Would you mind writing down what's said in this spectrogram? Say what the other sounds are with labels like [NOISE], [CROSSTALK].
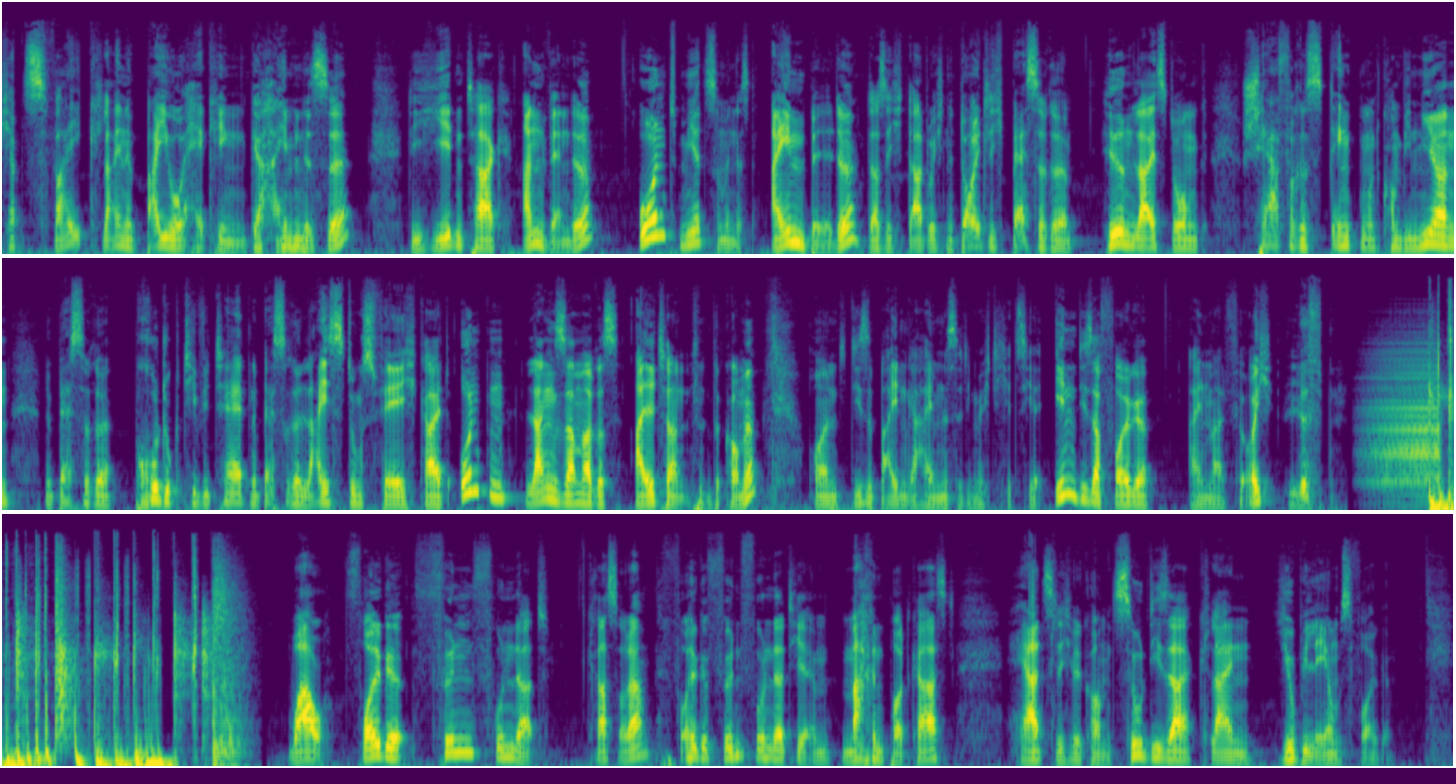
Ich habe zwei kleine Biohacking-Geheimnisse, die ich jeden Tag anwende und mir zumindest einbilde, dass ich dadurch eine deutlich bessere Hirnleistung, schärferes Denken und Kombinieren, eine bessere Produktivität, eine bessere Leistungsfähigkeit und ein langsameres Altern [LAUGHS] bekomme. Und diese beiden Geheimnisse, die möchte ich jetzt hier in dieser Folge einmal für euch lüften. Wow, Folge 500. Krass, oder? [LAUGHS] Folge 500 hier im Machen-Podcast. Herzlich willkommen zu dieser kleinen Jubiläumsfolge.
